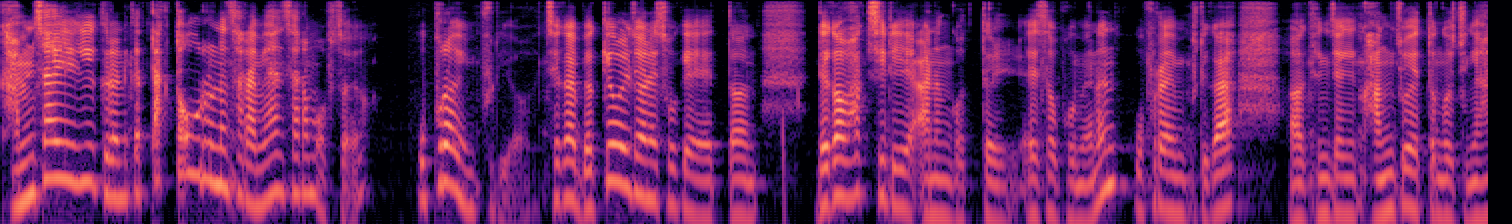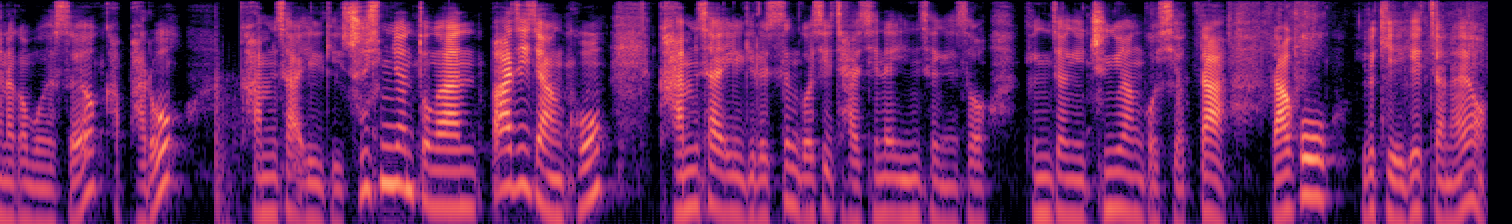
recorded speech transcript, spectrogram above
감사일기 그러니까 딱 떠오르는 사람이 한 사람 없어요? 오프라 윈프리요. 제가 몇 개월 전에 소개했던 내가 확실히 아는 것들에서 보면은 오프라 윈프리가 어, 굉장히 강조했던 것 중에 하나가 뭐였어요? 바로 감사일기. 수십 년 동안 빠지지 않고 감사일기를 쓴 것이 자신의 인생에서 굉장히 중요한 것이었다라고 이렇게 얘기했잖아요.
